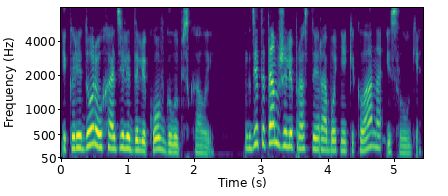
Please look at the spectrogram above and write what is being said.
и коридоры уходили далеко вглубь скалы. Где-то там жили простые работники клана и слуги.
